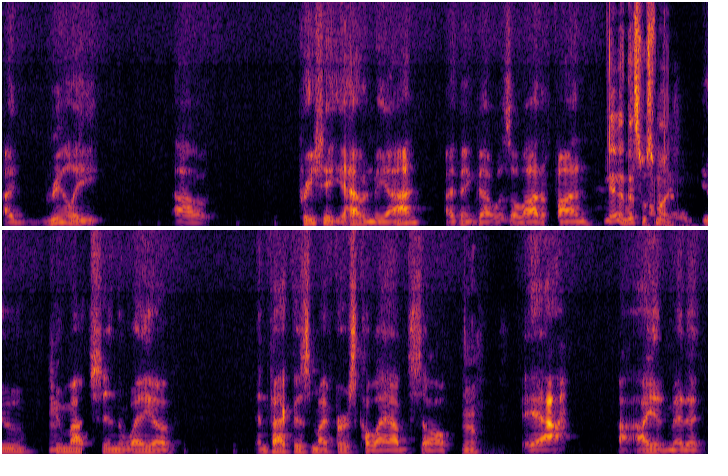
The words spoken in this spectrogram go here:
I really uh, appreciate you having me on. I think that was a lot of fun. Yeah, this was fun. really do too much in the way of. In fact, this is my first collab, so Yeah. yeah, I, I admit it.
